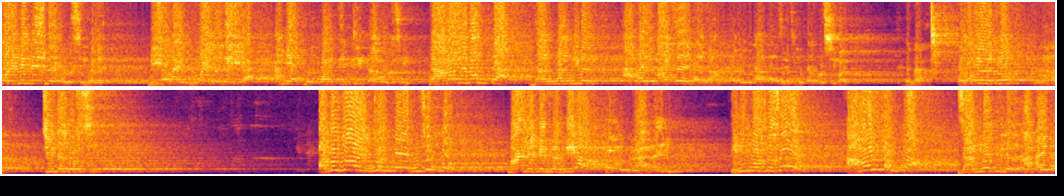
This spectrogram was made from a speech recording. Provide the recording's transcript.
কয়দিন নির্ণয় করছি বলে? বিছানায় ঘুমাইতে যাইয়া আমি আপনি কয়দিন চিন্তা করছি? যে আমার জান্নাতীদের খাতায় আছে না চিন্তা করছি বলে। না। কথা বলেন তো চিন্তা করছি। অথচ একজন বড় বুজুর্গ, মালিক ইবনে দিয়া আলাইহি তিনি বলতেছে, আমার নামটা জান্নাতীদের খাতায় না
